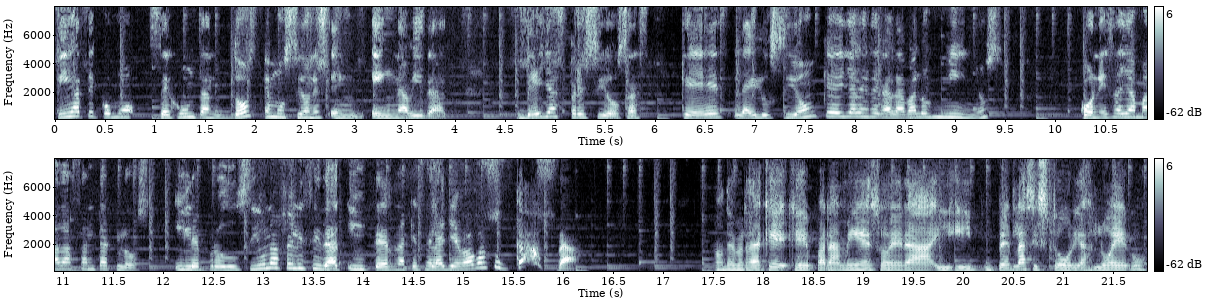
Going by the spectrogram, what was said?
Fíjate cómo se juntan dos emociones en, en Navidad, bellas, preciosas, que es la ilusión que ella les regalaba a los niños con esa llamada Santa Claus y le producía una felicidad interna que se la llevaba a su casa. No, de verdad que, para mí eso era, y, ver las historias luego,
